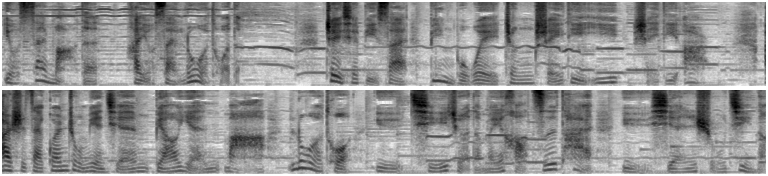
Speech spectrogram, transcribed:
有赛马的，还有赛骆驼的。这些比赛并不为争谁第一谁第二，而是在观众面前表演马、骆驼与骑者的美好姿态与娴熟技能。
